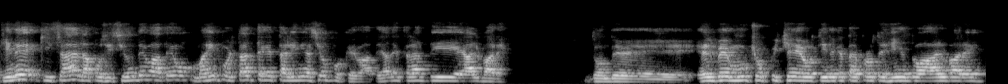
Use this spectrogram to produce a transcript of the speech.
tiene quizás la posición de bateo más importante en esta alineación porque batea detrás de Álvarez, donde él ve muchos picheos, tiene que estar protegiendo a Álvarez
